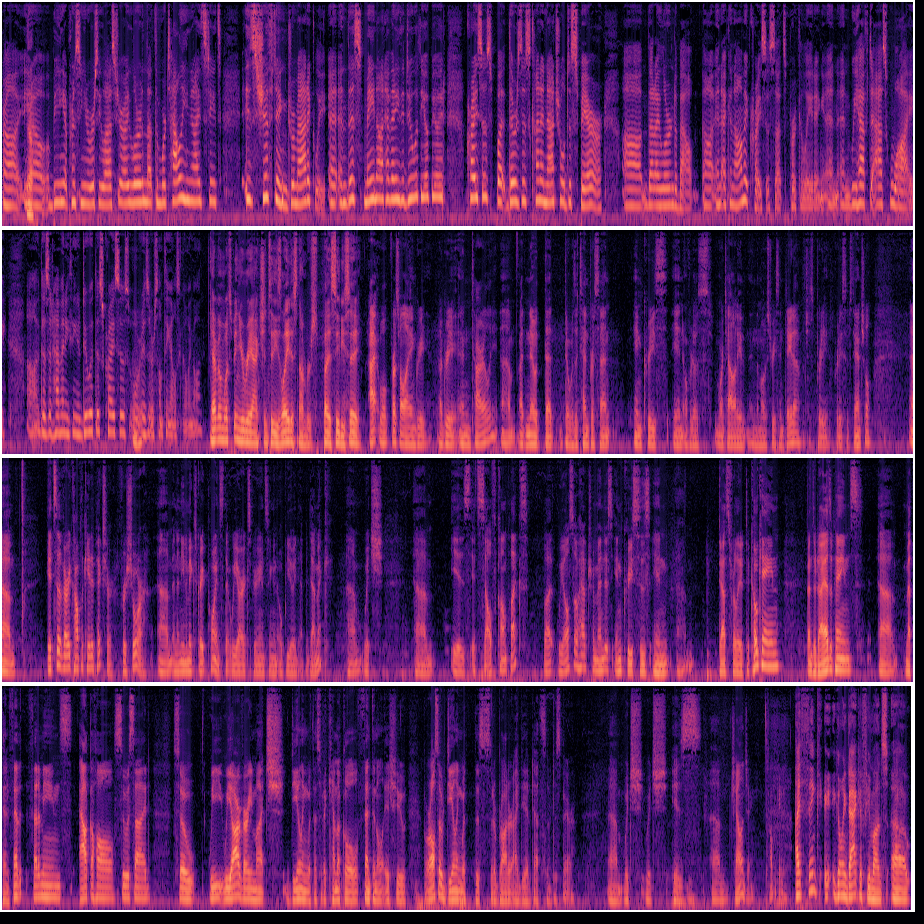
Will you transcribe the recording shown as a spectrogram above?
Uh, you Yeah. know, being at Princeton University last year, I learned that the mortality in the United States is shifting dramatically. And, and this may not have anything to do with the opioid crisis, but there's this kind of natural despair uh, that I learned about, uh, an economic crisis that's percolating. And, and we have to ask why. Uh, does it have anything to do with this crisis, or Mm-hmm. is there something else going on? Evan, what's been your reaction to these latest numbers by the CDC? I, well, first of all, I agree agree entirely. Um, I'd note that there was a 10% increase in overdose mortality in the most recent data, which is pretty pretty substantial. Um, it's a very complicated picture for sure, um, and Anita makes great points that we are experiencing an opioid epidemic, um, which um, is itself complex, but we also have tremendous increases in um, deaths related to cocaine, benzodiazepines, uh, methamphetamines, alcohol, suicide. So we we are very much dealing with a sort of chemical fentanyl issue, but we're also dealing with this sort of broader idea of deaths of despair, um, which which is um, challenging, complicated. I think going back a few months, uh,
